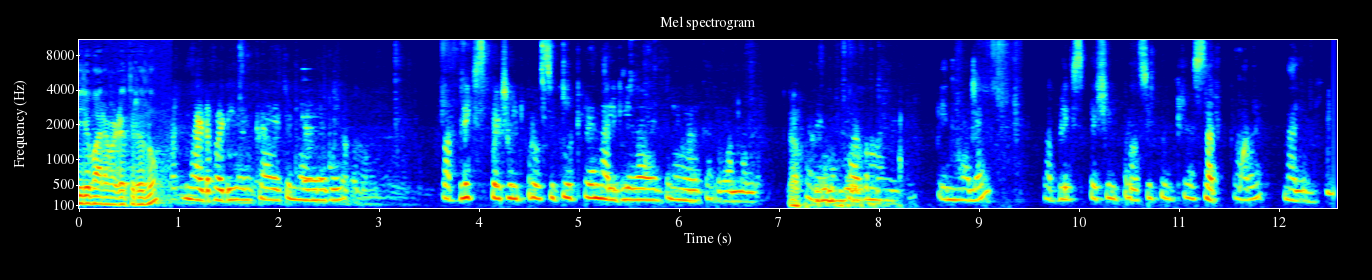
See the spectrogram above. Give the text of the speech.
തീരുമാനമെടുത്തിരുന്നു. നടപടികൾക്കായിട്ട് പബ്ലിക് സ്പെഷ്യൽ പ്രോസിക്യൂട്ടറെ നൽകിയതായിട്ട് നിങ്ങൾക്കറിയാമല്ലോ അതിന്റെ ഭാഗമായിട്ട് ഇന്നലെ പബ്ലിക് സ്പെഷ്യൽ പ്രോസിക്യൂട്ടറെ സർക്കാർ നൽകി.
